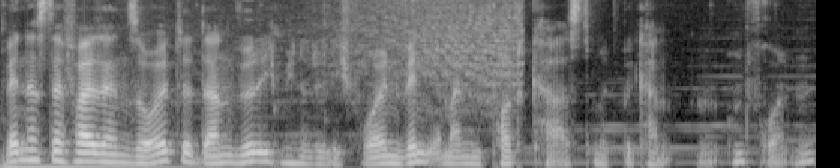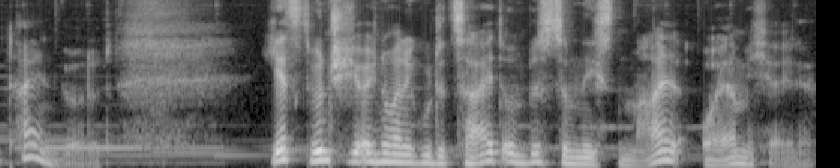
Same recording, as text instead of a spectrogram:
wenn das der Fall sein sollte, dann würde ich mich natürlich freuen, wenn ihr meinen Podcast mit Bekannten und Freunden teilen würdet. Jetzt wünsche ich euch noch eine gute Zeit und bis zum nächsten Mal, euer Michael.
